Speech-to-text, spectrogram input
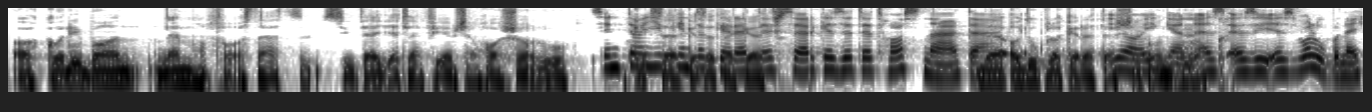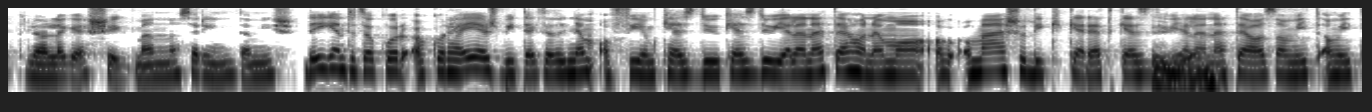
akkoriban nem használt szinte egyetlen film sem hasonló Szerintem egyébként a keretes szerkezetet használták. De a dupla keretes Ja, igen, ez, ez, ez, valóban egy különlegesség benne, szerintem is. De igen, tehát akkor, akkor helyesbítek, tehát hogy nem a film kezdő-kezdő jelenete, hanem a, a, a második keret kezdő igen. jelenete az, amit, amit,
